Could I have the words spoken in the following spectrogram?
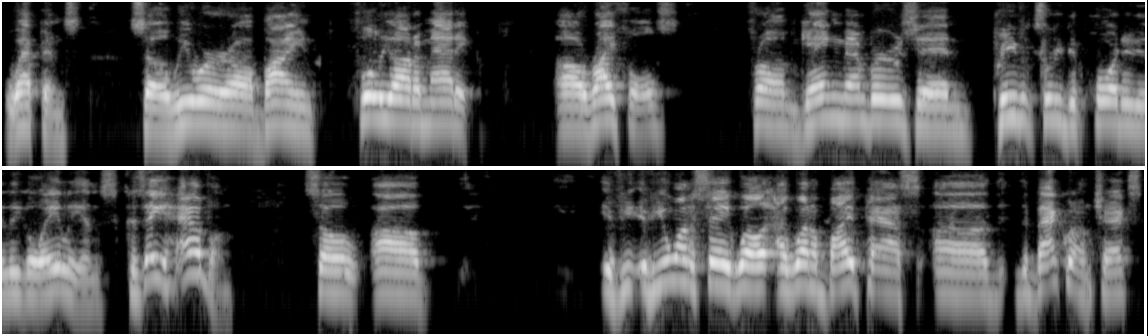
weapons. So we were uh, buying fully automatic uh, rifles from gang members and previously deported illegal aliens because they have them. So uh, if you if you want to say, well, I want to bypass uh, the background checks,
